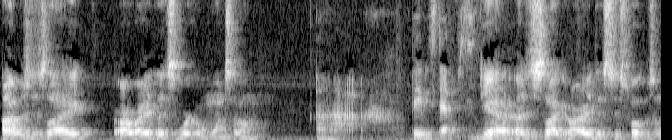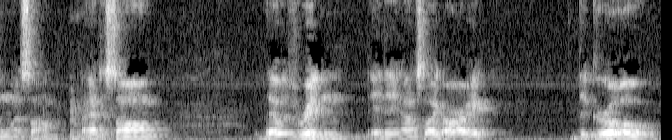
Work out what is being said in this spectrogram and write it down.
i was just like all right let's work on one song ah baby steps. Yeah, I was just like, all right, let's just focus on one song. Mm-hmm. I had a song that was written, and then I was like, all right, the girl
